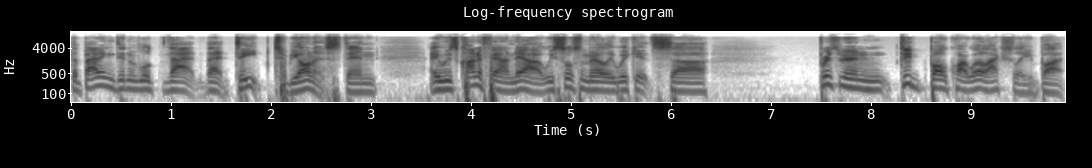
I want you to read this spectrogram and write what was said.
the batting didn't look that that deep, to be honest, and it was kind of found out. We saw some early wickets. Uh, Brisbane did bowl quite well actually, but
